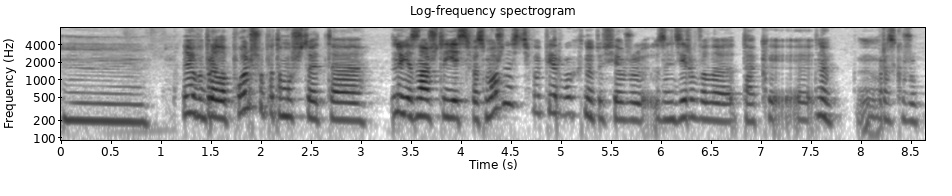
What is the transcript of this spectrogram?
М- ну, я выбрала Польшу, потому что это ну, я знаю, что есть возможность, во-первых. Ну, то есть я уже зондировала так, э, ну, расскажу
